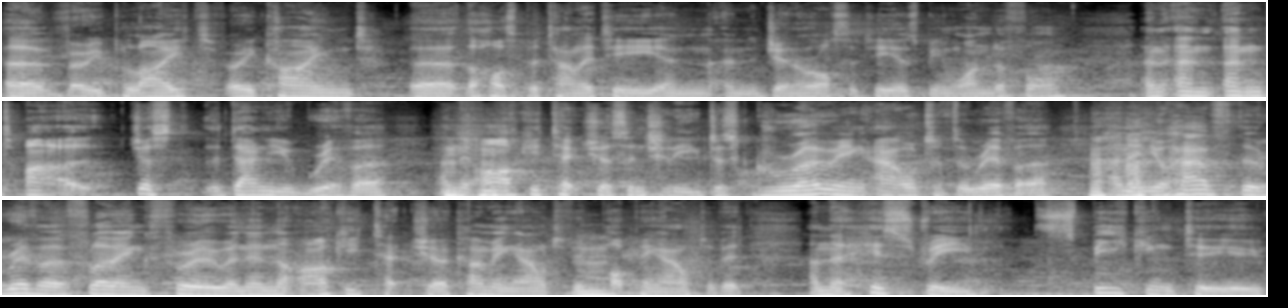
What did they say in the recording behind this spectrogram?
uh, very polite, very kind. Uh, the hospitality and, and the generosity has been wonderful. And, and, and uh, just the Danube River and the architecture essentially just growing out of the river. And then you have the river flowing through, and then the architecture coming out of it, popping out of it, and the history speaking to you.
